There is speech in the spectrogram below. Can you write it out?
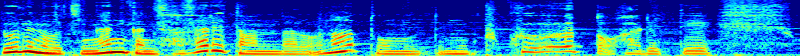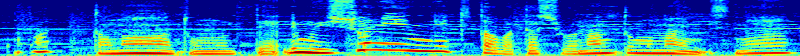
夜のうちに何かに刺されたんだろうなと思ってもうぷくーっと腫れて困ったなと思って。でも一緒に寝てた私は何ともないんですね。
